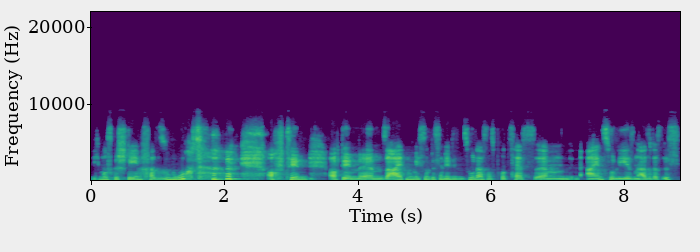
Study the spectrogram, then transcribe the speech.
ich muss gestehen, versucht, auf den, auf den ähm, Seiten mich so ein bisschen in diesen Zulassungsprozess ähm, einzulesen. Also das ist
